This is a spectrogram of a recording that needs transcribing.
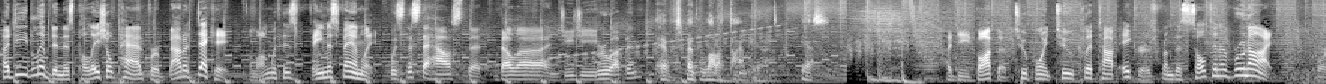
Hadid lived in this palatial pad for about a decade, along with his famous family. Was this the house that Bella and Gigi grew up in? They have spent a lot of time here, yes. Hadid bought the 2.2 clifftop acres from the Sultan of Brunei before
